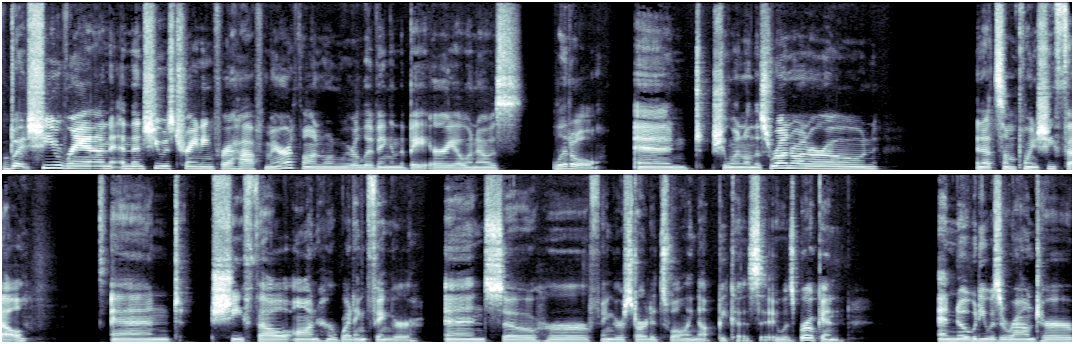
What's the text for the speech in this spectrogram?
But she ran and then she was training for a half marathon when we were living in the Bay Area when I was little. And she went on this run on her own. And at some point she fell and she fell on her wedding finger. And so her finger started swelling up because it was broken and nobody was around her.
